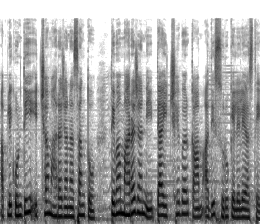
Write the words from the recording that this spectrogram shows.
आपली कोणतीही इच्छा महाराजांना सांगतो तेव्हा महाराजांनी त्या इच्छेवर काम आधीच सुरू केलेले असते.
